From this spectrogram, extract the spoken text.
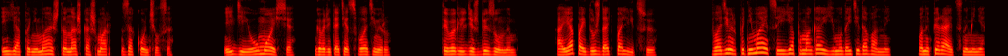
И я понимаю, что наш кошмар закончился. «Иди, умойся», — говорит отец Владимиру. «Ты выглядишь безумным а я пойду ждать полицию. Владимир поднимается, и я помогаю ему дойти до ванной. Он опирается на меня.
